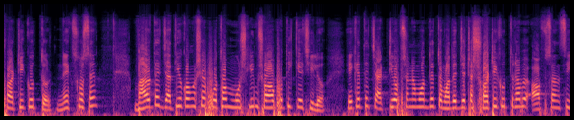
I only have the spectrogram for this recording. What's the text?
সঠিক উত্তর। নেক্সট কোশ্চেন ভারতের জাতীয় কংগ্রেসের প্রথম মুসলিম সভাপতি কে ছিল? এক্ষেত্রে চারটি অপশানের মধ্যে তোমাদের যেটা সঠিক উত্তর হবে অপশান সি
